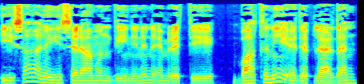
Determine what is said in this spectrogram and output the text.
İsa aleyhisselam'ın dininin emrettiği batıni edeplerden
